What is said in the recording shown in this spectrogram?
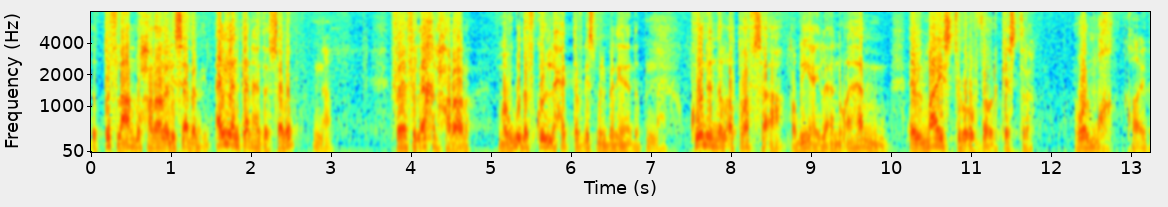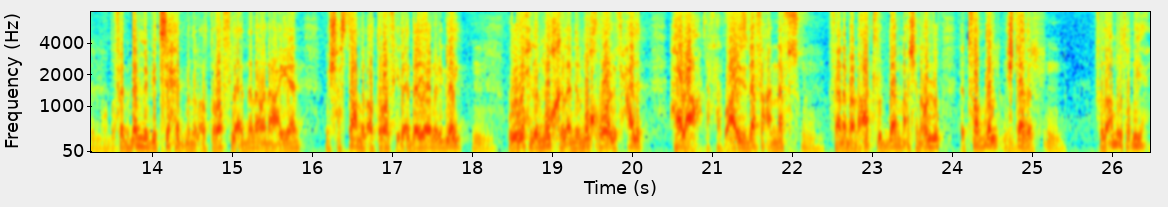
الطفل عنده حرارة لسبب ايا كان هذا السبب. نعم. فهي في الآخر حرارة. موجودة في كل حتة في جسم البني آدم. نعم. كون إن الأطراف ساقعة طبيعي لأنه أهم ال maestro of the orchestra هو المخ. قائد الموضوع. فالدم بيتسحب من الأطراف لأن أنا وأنا عيان مش هستعمل أطرافي لا إيديا ولا رجلي. مم. ويروح للمخ لأن المخ هو اللي في حالة هلع تحفز. وعايز يدافع عن نفسه. مم. فأنا ببعت له الدم عشان أقول له اتفضل اشتغل. مم. فده أمر طبيعي.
